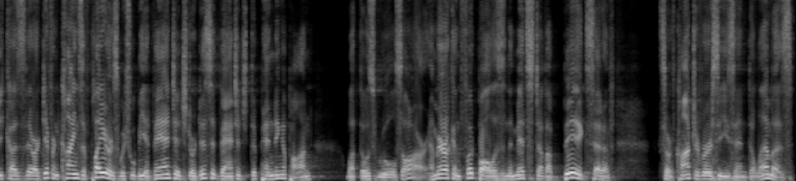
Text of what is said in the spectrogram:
because there are different kinds of players which will be advantaged or disadvantaged depending upon what those rules are. American football is in the midst of a big set of sort of controversies and dilemmas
